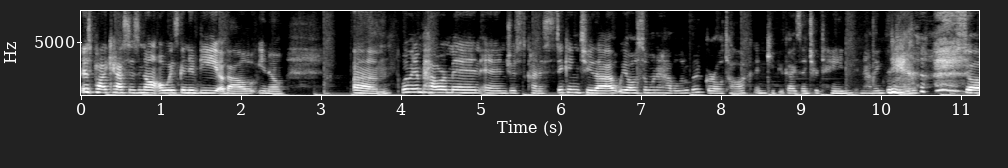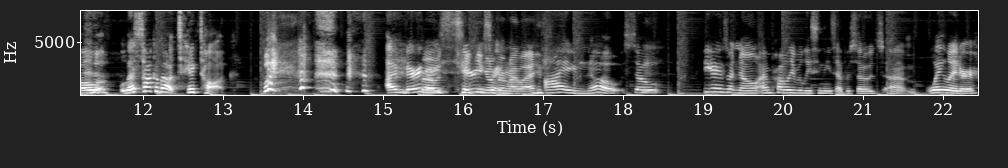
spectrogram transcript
this podcast is not always going to be about, you know, um, women empowerment and just kind of sticking to that. We also want to have a little bit of girl talk and keep you guys entertained and having fun. so let's talk about TikTok. I'm very, Bro, very it's taking serious over right my now. life. I know. So if you guys don't know, I'm probably releasing these episodes um, way later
